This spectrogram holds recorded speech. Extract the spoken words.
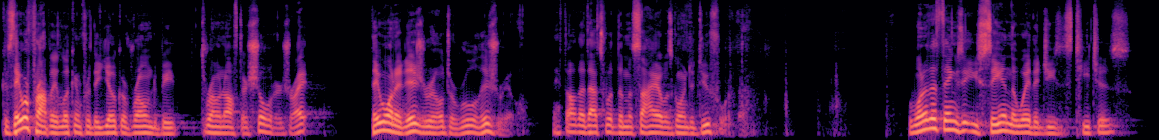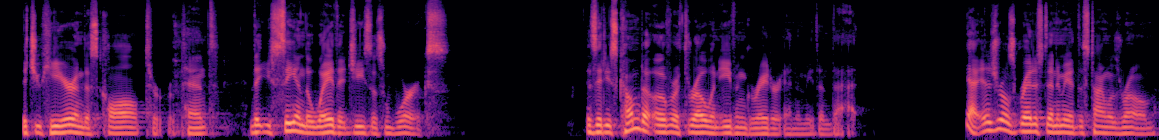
because they were probably looking for the yoke of Rome to be thrown off their shoulders, right? They wanted Israel to rule Israel. They thought that that's what the Messiah was going to do for them. One of the things that you see in the way that Jesus teaches, that you hear in this call to repent, that you see in the way that Jesus works, is that he's come to overthrow an even greater enemy than that. Yeah, Israel's greatest enemy at this time was Rome.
